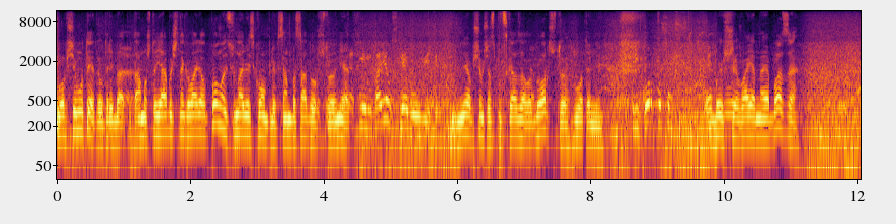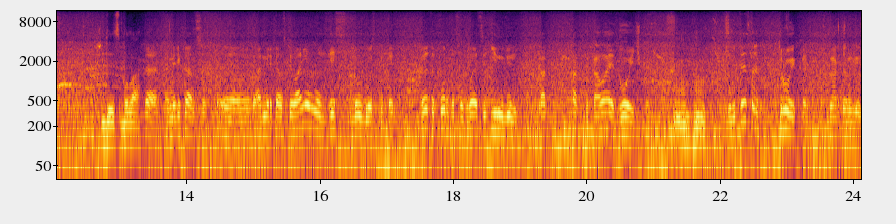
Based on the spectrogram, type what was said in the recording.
В общем, вот это вот, ребята, потому что я обычно говорил полностью на весь комплекс Амбассадор, что нет. Сейчас мимо пойдем, слева увидим. Мне, в общем, сейчас подсказал Эдуард, что вот они, Три корпуса. Это бывшая военная база здесь была. Да, американцы, э, американские военные, здесь был госпиталь. Это корпус называется Инвин, как, как таковая двоечка. Вот это тройка Гарден Вин.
